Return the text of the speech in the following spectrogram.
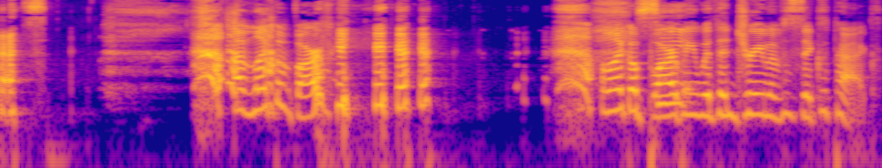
yes. I'm like a Barbie. I'm like a See- Barbie with a dream of six packs.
